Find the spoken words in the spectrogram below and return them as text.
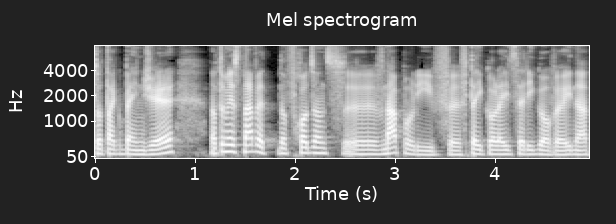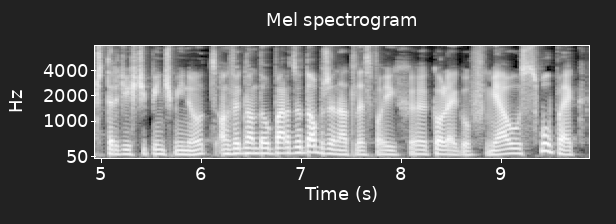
to tak będzie. Natomiast nawet no, wchodząc e, w Napoli w, w tej kolejce ligowej na 45 minut, on wyglądał bardzo dobrze na tle swoich e, kolegów. Miał słupek,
